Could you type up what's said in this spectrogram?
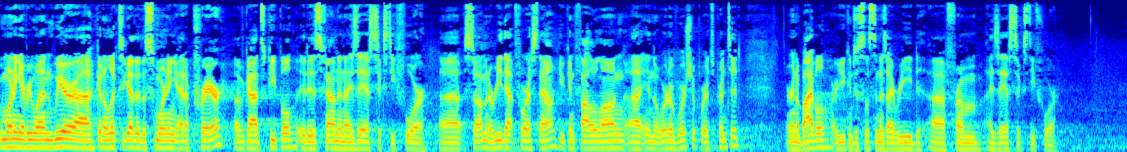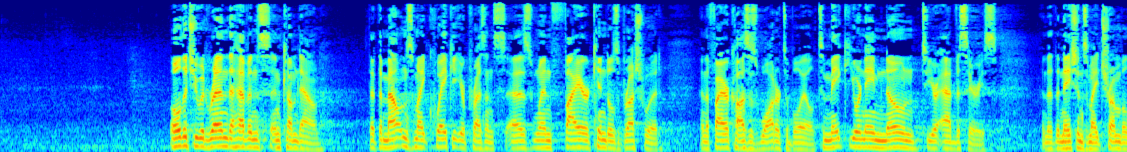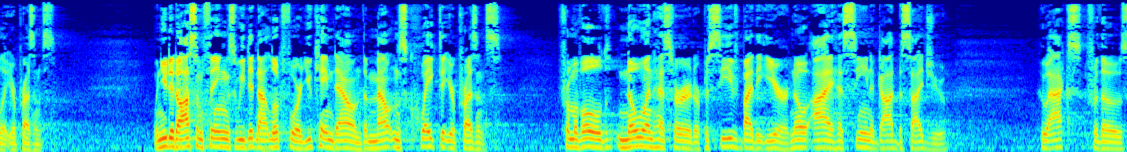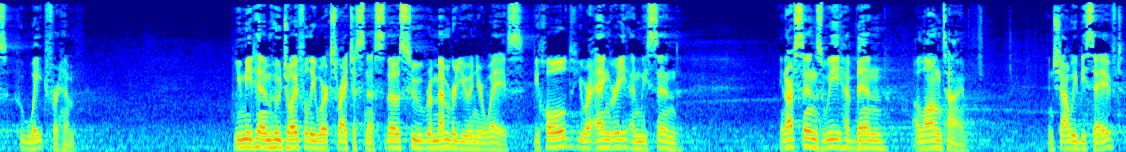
Good morning, everyone. We are uh, going to look together this morning at a prayer of God's people. It is found in Isaiah 64. Uh, so I'm going to read that for us now. You can follow along uh, in the order of worship where it's printed, or in a Bible, or you can just listen as I read uh, from Isaiah 64. Oh, that you would rend the heavens and come down, that the mountains might quake at your presence, as when fire kindles brushwood and the fire causes water to boil, to make your name known to your adversaries, and that the nations might tremble at your presence. When you did awesome things we did not look for, you came down, the mountains quaked at your presence. From of old, no one has heard or perceived by the ear, no eye has seen a God beside you who acts for those who wait for him. You meet him who joyfully works righteousness, those who remember you in your ways. Behold, you are angry and we sinned. In our sins we have been a long time. And shall we be saved?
